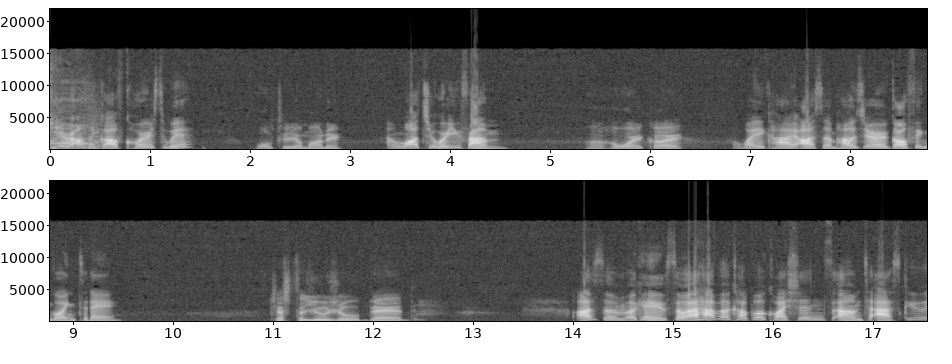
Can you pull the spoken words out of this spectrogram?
here on the golf course with. Walter Yamane, And Walter, where are you from? uh, Hawaii Kai. Hawaii Kai. Awesome. How's your golfing going today? Just the usual, bad. Awesome. Okay, so I have a couple of questions um, to ask you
